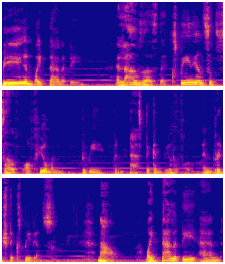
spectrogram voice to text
being in vitality, allows us the experience itself of human to be fantastic and beautiful, enriched experience. Now, vitality and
